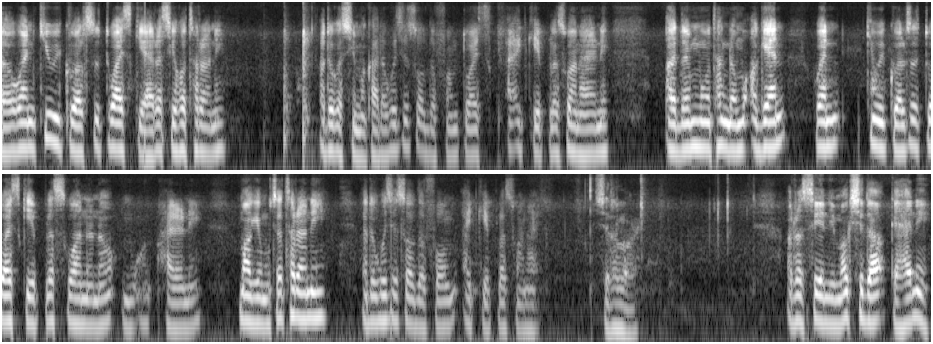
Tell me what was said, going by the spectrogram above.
uh, when q equals to twice k hara si hotharani aduga sima khada which is of the form twice k plus 1 hairani adam mo thang damo again when q equals to twice k plus 1 ano hairani mage mu chatharani adu which is of the form 8k plus 1 hai sira lore adu se ni maksida kahani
